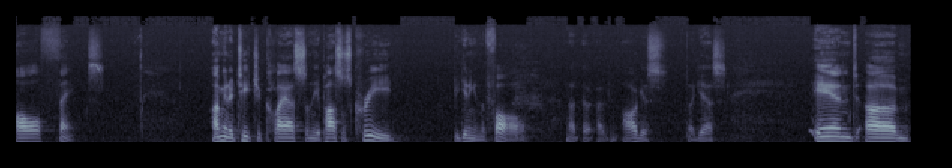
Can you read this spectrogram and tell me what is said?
all things. I'm going to teach a class on the Apostles' Creed beginning in the fall, not uh, uh August, I guess. And um,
